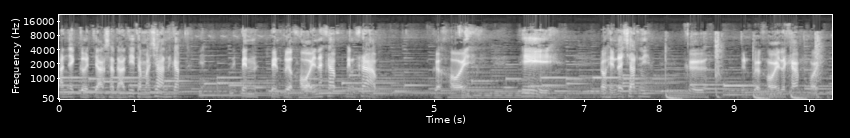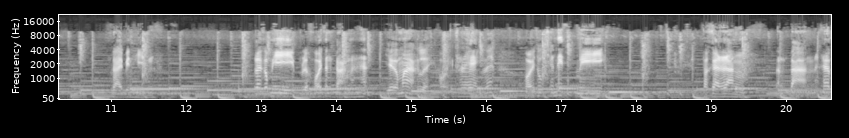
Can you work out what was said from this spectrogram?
อันจะเกิดจากสถานที่ธรรมชาตินะครับนี่เป็นเป็นเปลือกหอยนะครับ เป็นคราบเปลือกหอยที่เราเห็นได้ชัดนี่คือเป็นเปลือกหอยแล้วครับหอยกลายเป็นหิน แล้วก็มีเปลือกหอยต่างๆนะฮะเยอะมากเลยหอยแครงและหอยทุกชนิดมีปะการังต่างๆนะครับ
